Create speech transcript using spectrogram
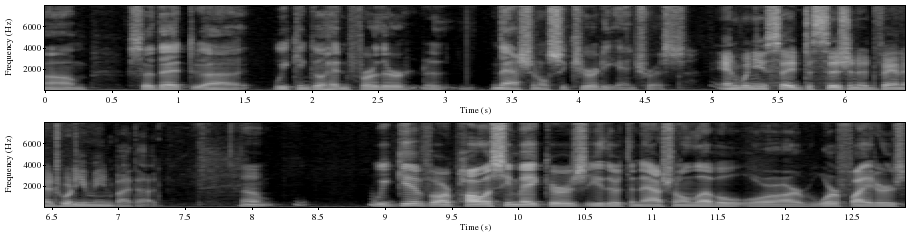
Um, so that uh, we can go ahead and further uh, national security interests. And when you say decision advantage, what do you mean by that? Um, we give our policymakers, either at the national level or our warfighters,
